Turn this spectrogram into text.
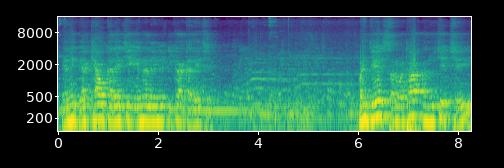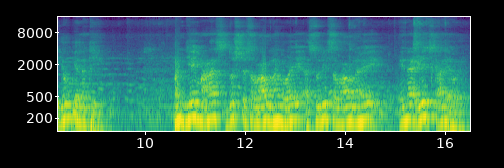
એની વ્યાખ્યાઓ કરે છે, એને લઈને ટીકા કરે છે. પણ જે સર્વથા અનુચિત છે યોગ્ય નથી. પણ જે માણસ દુષ્ટ સ્વભાવ ન હોય, અસુરી સ્વભાવ ન હોય, એના એ જ કાર્ય હોય.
